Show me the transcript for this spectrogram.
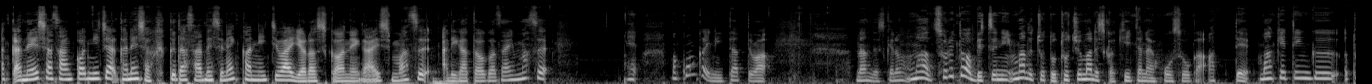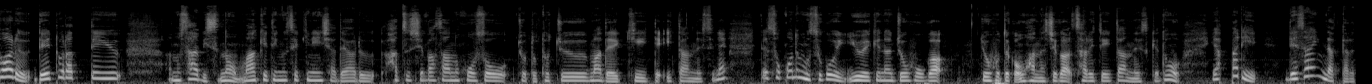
あ、ガネーシャさんこんにちは。ガネーシャ福田さんですね。こんにちは。よろしくお願いします。ありがとうございます。ねまあ、今回に至っては、なんですけど、まあ、それとは別に、まだちょっと途中までしか聞いてない放送があって、マーケティング、とあるデートラっていう、あの、サービスのマーケティング責任者である初芝さんの放送をちょっと途中まで聞いていたんですね。で、そこでもすごい有益な情報が情報というかお話がされていたんですけど、やっぱりデザインだったら、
